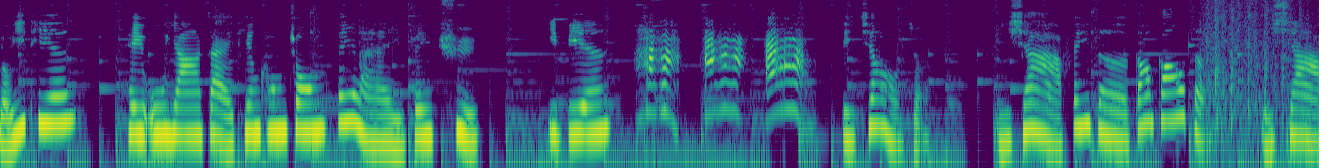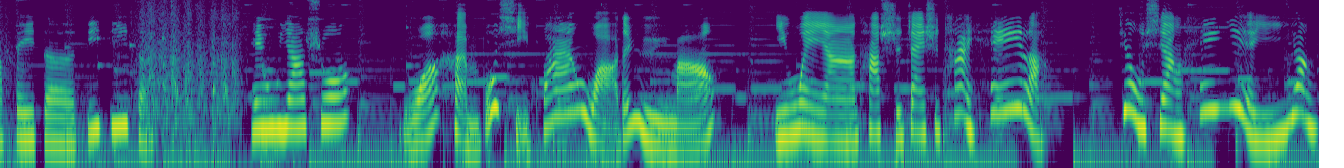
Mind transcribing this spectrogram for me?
有一天，黑乌鸦在天空中飞来飞去，一边哈哈。地叫着，一下飞得高高的，一下飞得低低的。黑乌鸦说：“我很不喜欢我的羽毛，因为呀，它实在是太黑了，就像黑夜一样。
